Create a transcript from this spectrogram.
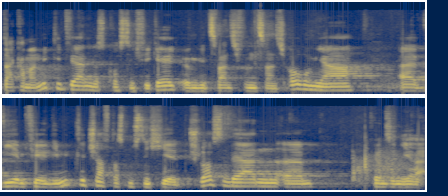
da kann man Mitglied werden, das kostet nicht viel Geld, irgendwie 20, 25 Euro im Jahr. Äh, wir empfehlen die Mitgliedschaft, das muss nicht hier beschlossen werden. Ähm, können Sie in Ihrer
